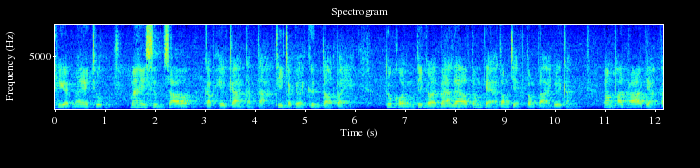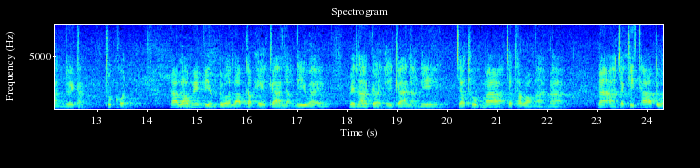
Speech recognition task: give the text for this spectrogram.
เครียดไม่ให้ทุกข์ไม่ให้ซึมเศร้า กับเหตุการณ์ต่างๆ ที่จะเกิดขึ้นต่อไป ทุกคนที่เกิดมาแล้วต้องแก่ต้องเจ็บต้องตายด้วยกัน ต้องพัดพรากจากกันด้วยกัน ทุกคน ถ้าเราไม่เตรียมตัวรับกับเหตุการณ์เหล่านี้ไว้ เวลาเกิดเหตุการณ์เหล่านี้ จะทุกข์มากจะทรมานมาก และอาจจะคิดฆ่าตัว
